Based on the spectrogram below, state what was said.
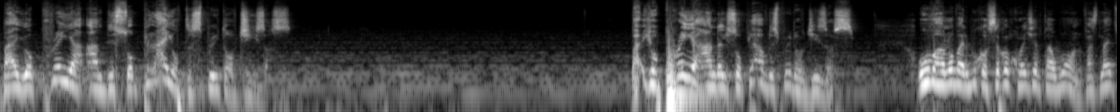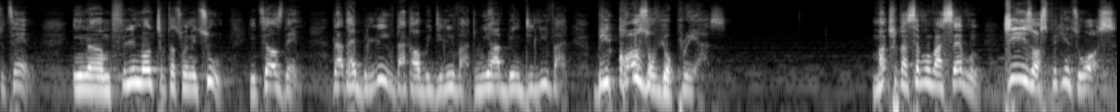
by your prayer and the supply of the Spirit of Jesus. Your prayer and the supply of the Spirit of Jesus. Over and over in the book of Second Corinthians chapter 1, verse 9 to 10. In um, Philemon chapter 22, he tells them that I believe that I'll be delivered. We have been delivered because of your prayers. Mark chapter 7, verse 7, Jesus speaking to us,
